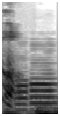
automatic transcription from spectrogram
Yeah.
